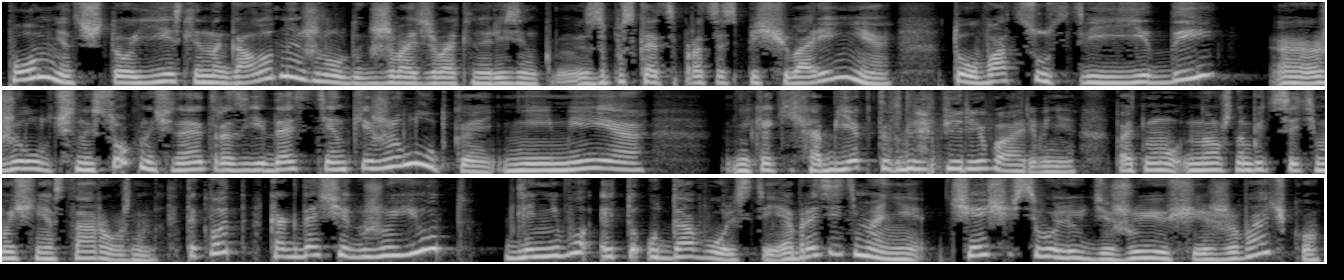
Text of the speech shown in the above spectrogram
помнят, что если на голодный желудок жевать жевательную резинку, запускается процесс пищеварения, то в отсутствии еды э, желудочный сок начинает разъедать стенки желудка, не имея никаких объектов для переваривания. Поэтому нужно быть с этим очень осторожным. Так вот, когда человек жует, для него это удовольствие. И обратите внимание, чаще всего люди, жующие жвачку,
